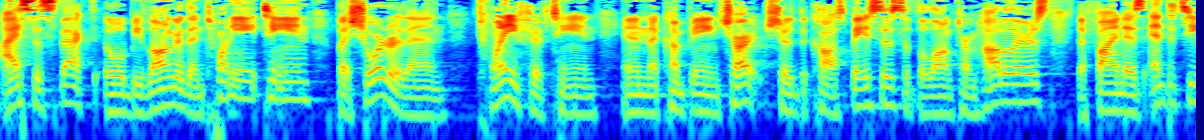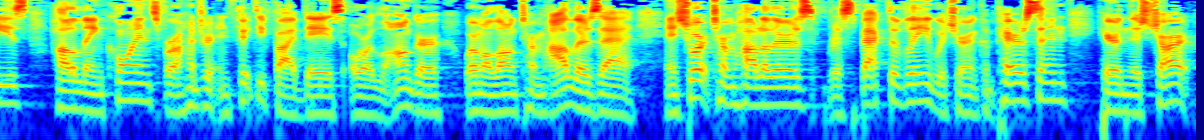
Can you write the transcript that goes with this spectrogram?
I suspect it will be longer than 2018, but shorter than 2015 and an accompanying chart showed the cost basis of the long-term hodlers defined as entities hodling coins for 155 days or longer where my long-term hodlers at and short-term hodlers respectively which are in comparison here in this chart.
